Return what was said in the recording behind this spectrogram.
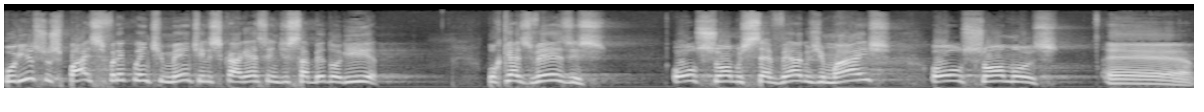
Por isso os pais frequentemente eles carecem de sabedoria. Porque às vezes ou somos severos demais, ou somos é,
